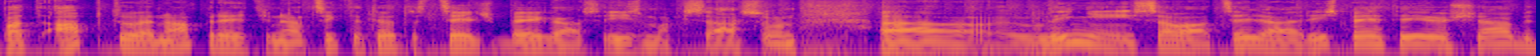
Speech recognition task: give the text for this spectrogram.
pat aptuveni aprēķināt, cik tas ceļš beigās izmaksās. Un, uh, viņi savā ceļā ir izpētījuši abi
